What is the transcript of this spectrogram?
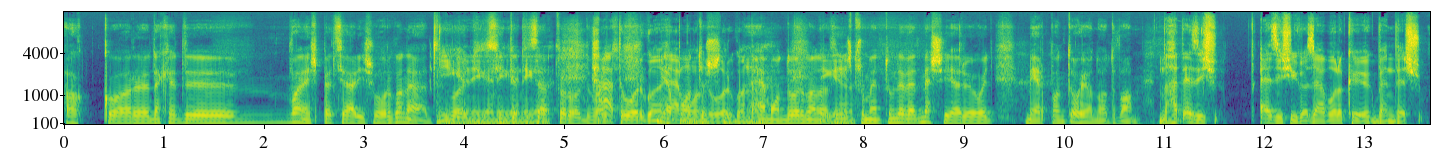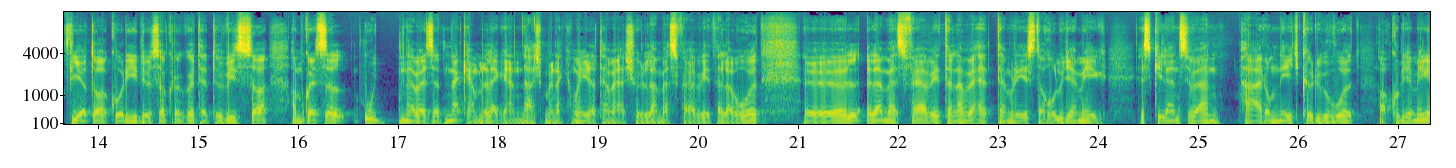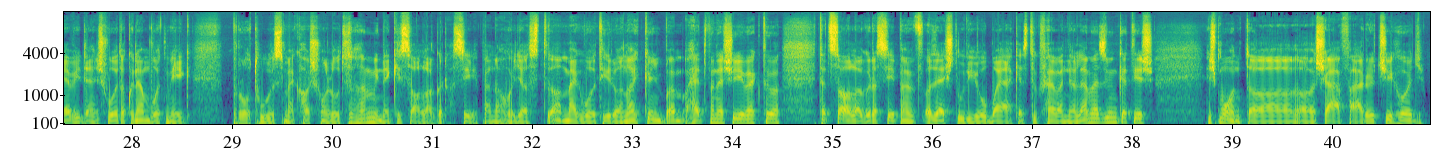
akkor neked van egy speciális orgonád? Igen, vagy igen, szintetizátorod? igen. Vagy Hát Hammond pontos- orgona. Hammond orgona az instrumentum neved. Mesélj erről, hogy miért pont olyanod van. Na hát ez is ez is igazából a kölyökbendes fiatalkori időszakra köthető vissza, amikor ezt úgy nevezett nekem legendás, mert nekem a életem első lemez felvétele volt. Ö, lemez felvételen vehettem részt, ahol ugye még ez 93-4 körül volt, akkor ugye még evidens volt, akkor nem volt még Pro Tools meg hasonló, hanem mindenki szalagra szépen, ahogy azt meg volt írva a nagykönyvben a 70-es évektől, tehát szalagra szépen az e-stúdióba elkezdtük felvenni a lemezünket, és, és mondta a, a Sáfár öcsi, hogy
